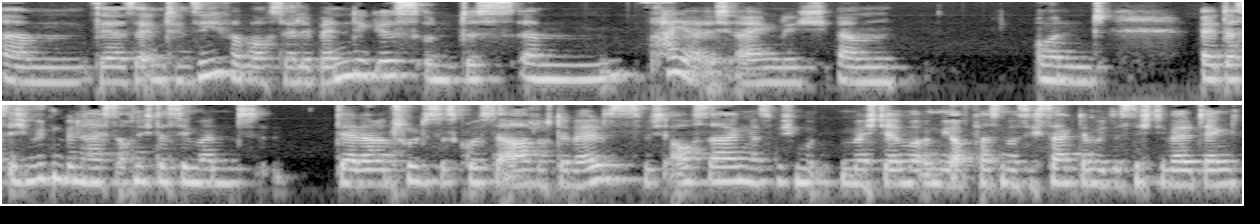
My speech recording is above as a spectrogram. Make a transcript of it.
ähm, der sehr intensiv, aber auch sehr lebendig ist und das ähm, feiere ich eigentlich. Ähm, und äh, dass ich wütend bin, heißt auch nicht, dass jemand, der daran schuld ist, das größte Arschloch der Welt ist. Das will ich auch sagen. Also ich möchte ja immer irgendwie aufpassen, was ich sage, damit es nicht die Welt denkt,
